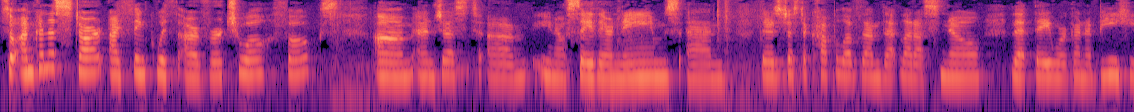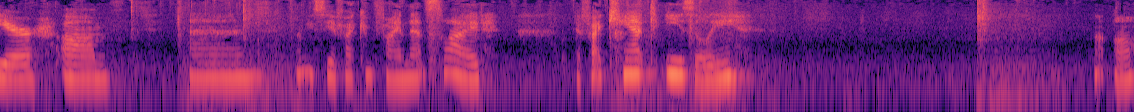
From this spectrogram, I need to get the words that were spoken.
So I'm going to start, I think, with our virtual folks um, and just um, you know say their names. And there's just a couple of them that let us know that they were going to be here. Um, and let me see if I can find that slide. If I can't easily. Uh oh.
